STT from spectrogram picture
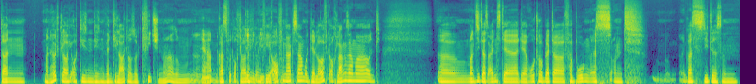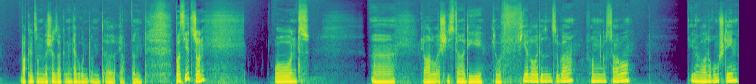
dann, man hört, glaube ich, auch diesen, diesen Ventilator so quietschen, ne? Also Ja. ein Gast wird auch dadurch irgendwie aufmerksam und der läuft auch langsamer und äh, man sieht, dass eines der, der Rotorblätter verbogen ist und Gast sieht es und wackelt so ein Wäschesack im Hintergrund und äh, ja, dann passiert's schon. Und äh, Lalo erschießt da die, ich glaube, vier Leute sind sogar von Gustavo, die da gerade rumstehen.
